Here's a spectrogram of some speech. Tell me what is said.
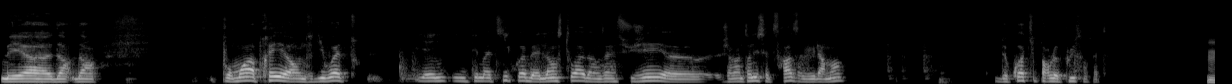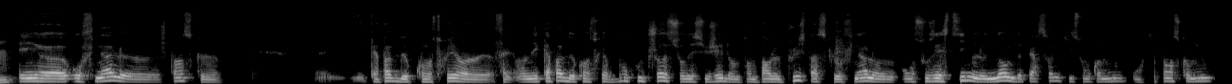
Mais euh, dans, pour moi, après, on te dit, ouais, il y a une, thématique, ouais, ben, lance-toi dans un sujet. J'avais entendu cette phrase régulièrement. De quoi tu parles le plus, en fait Mmh. Et euh, au final, euh, je pense que euh, est capable de construire, on est capable de construire beaucoup de choses sur des sujets dont on parle le plus parce qu'au final, on, sous-estime le nombre de personnes qui sont comme nous ou qui pensent comme nous.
